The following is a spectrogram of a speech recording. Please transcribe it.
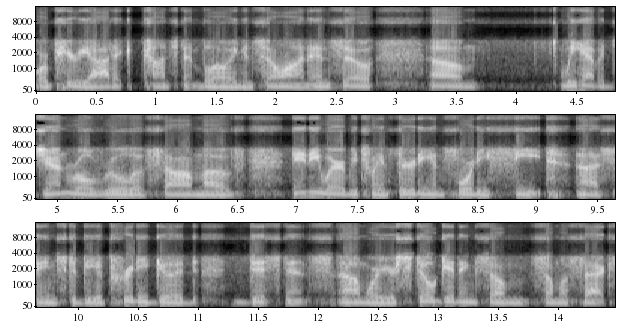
or periodic constant blowing and so on. And so. Um, we have a general rule of thumb of anywhere between 30 and 40 feet uh, seems to be a pretty good distance um, where you're still getting some some effects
